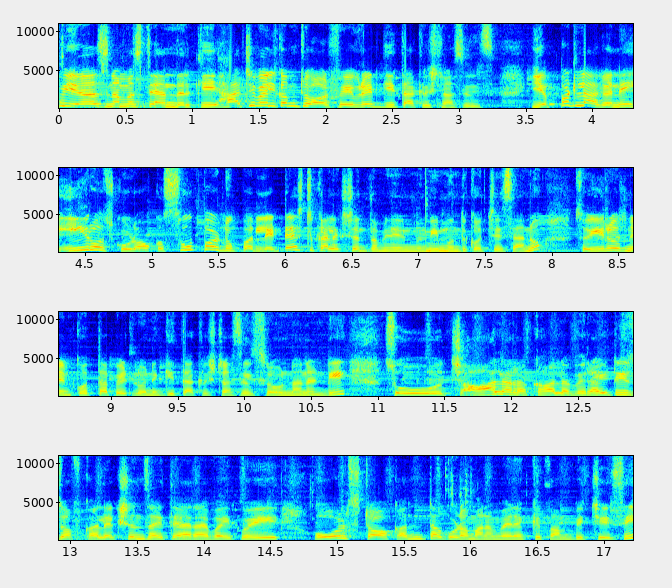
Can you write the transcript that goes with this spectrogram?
వియర్స్ నమస్తే అందరికీ. Happy welcome to our favourite Geetha Krishna silks ఎప్పటిలాగానే ఈ రోజు కూడా ఒక సూపర్ డూపర్ లేటెస్ట్ కలెక్షన్తో నేను మీ ముందుకు వచ్చేసాను. సో ఈ రోజు నేను కొత్తపేటలోని గీతా కృష్ణ సిల్క్స్లో ఉన్నానండి. సో చాలా రకాల వెరైటీస్ ఆఫ్ కలెక్షన్స్ అయితే అరైవ్ అయిపోయి ఓల్డ్ స్టాక్ అంతా కూడా మనం వెనక్కి పంపించేసి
